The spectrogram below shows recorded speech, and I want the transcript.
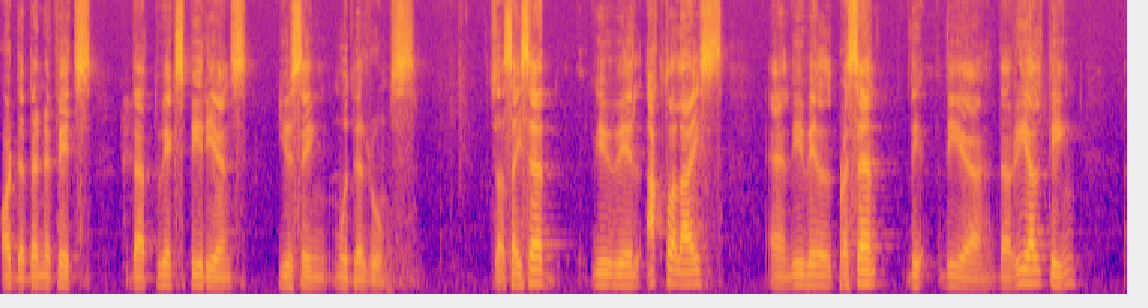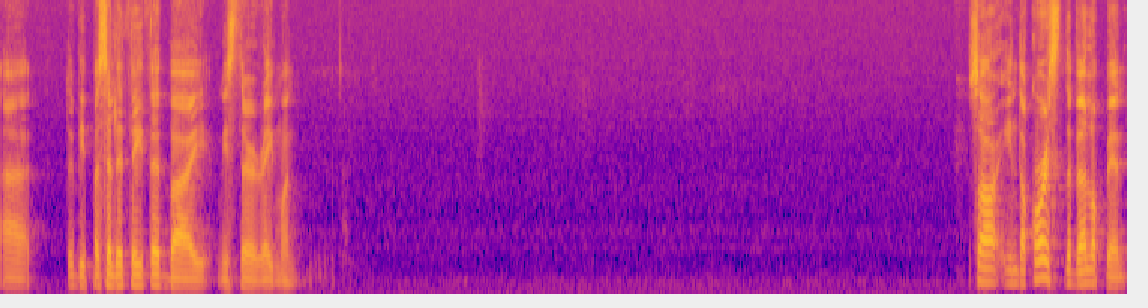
or the benefits that we experience using Moodle rooms. So as I said, we will actualize and we will present the, the, uh, the real thing uh, to be facilitated by Mr. Raymond. So in the course development,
